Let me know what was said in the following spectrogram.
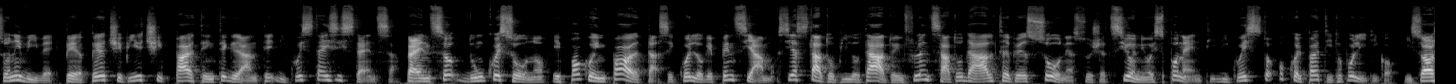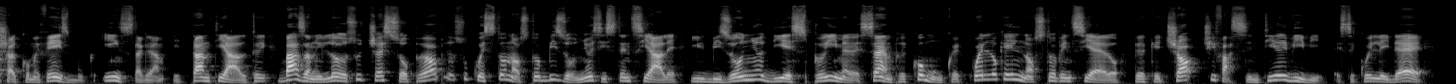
persone vive, per percepirci parte integrante di questa esistenza. Penso, dunque sono, e poco importa se quello che pensiamo sia stato pilotato e influenzato da altre persone, associazioni o esponenti di questo o quel partito politico. I social come Facebook, Instagram e tanti altri basano il loro successo proprio su questo nostro bisogno esistenziale, il bisogno di esprimere sempre e comunque quello che è il nostro pensiero, perché ciò ci fa sentire vivi e se quelle idee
